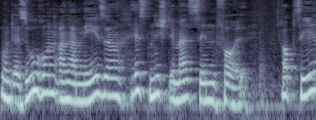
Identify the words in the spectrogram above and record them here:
Untersuchung, Anamnese ist nicht immer sinnvoll. Ob sie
